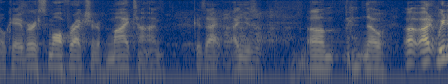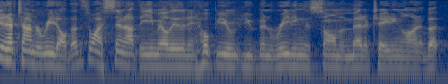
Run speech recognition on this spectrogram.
Okay, a very small fraction of my time because I, I, use it. Um, no, uh, I, we didn't have time to read all that. That's why I sent out the email the other day. I hope you, you've been reading the psalm and meditating on it. But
